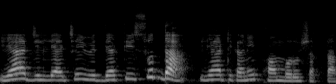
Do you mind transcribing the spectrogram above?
या जिल्ह्याचे विद्यार्थी सुद्धा या ठिकाणी फॉर्म भरू शकतात.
